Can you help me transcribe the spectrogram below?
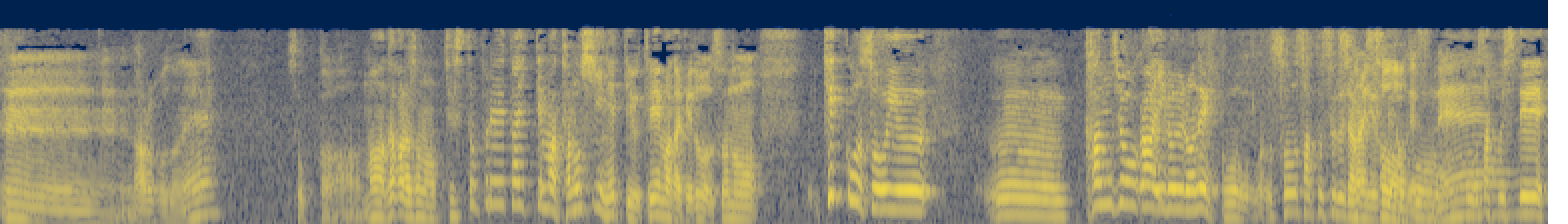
うーん、なるほどね。そっか。まあだからそのテストプレイ会ってまあ楽しいねっていうテーマだけど、その結構そういう、うーん、感情がいろいろね、こう、創作するじゃないですけど、そうですねこう工作して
